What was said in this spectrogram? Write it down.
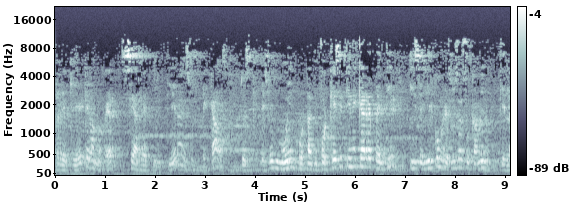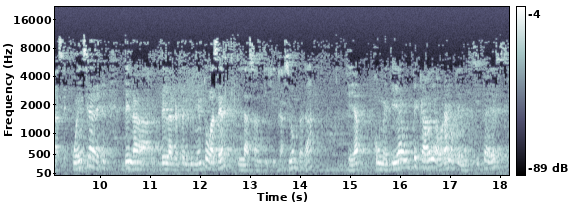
Requiere que la mujer se arrepintiera de sus pecados. Entonces, eso es muy importante. ¿Y por qué se tiene que arrepentir y seguir con Jesús en su camino? Que la secuencia de, de la, del arrepentimiento va a ser la santificación, ¿verdad? Ella cometía un pecado y ahora lo que necesita es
